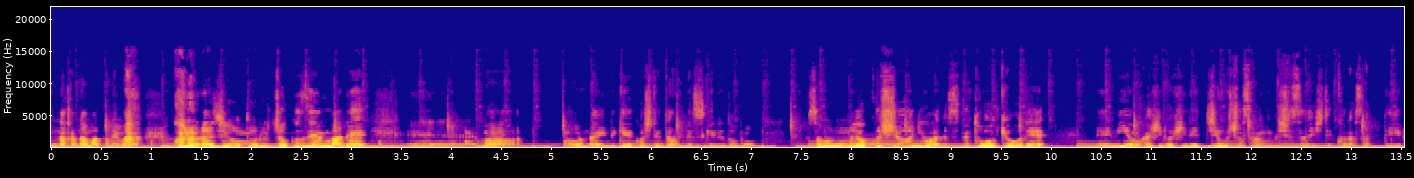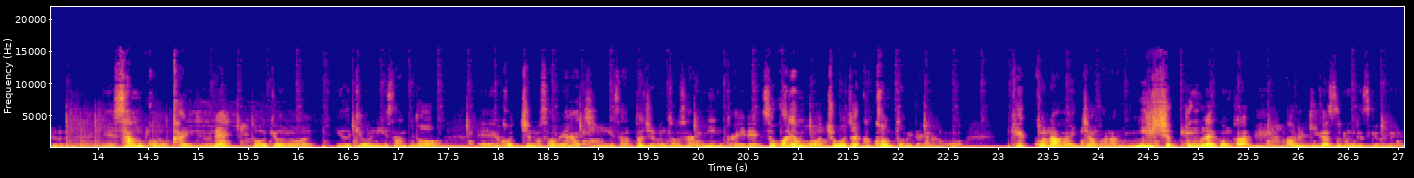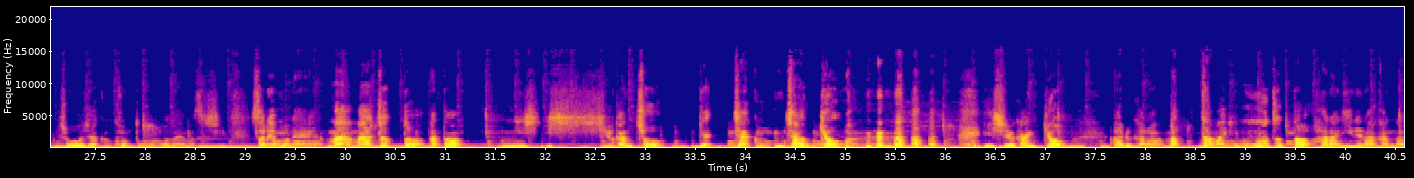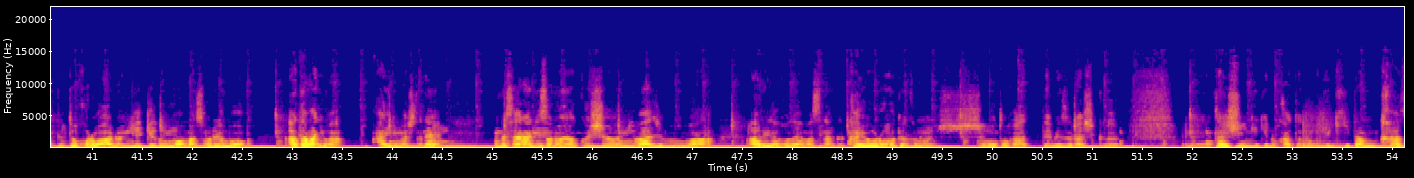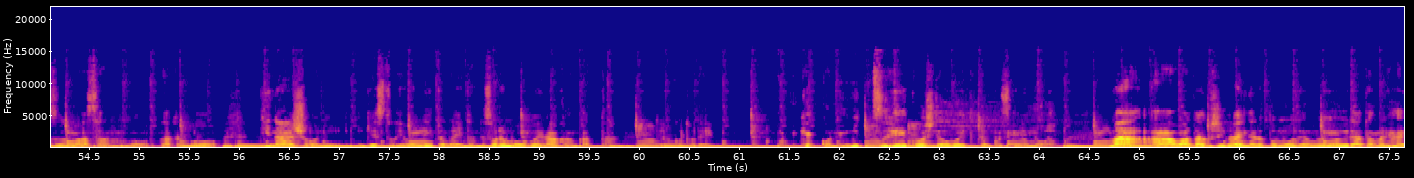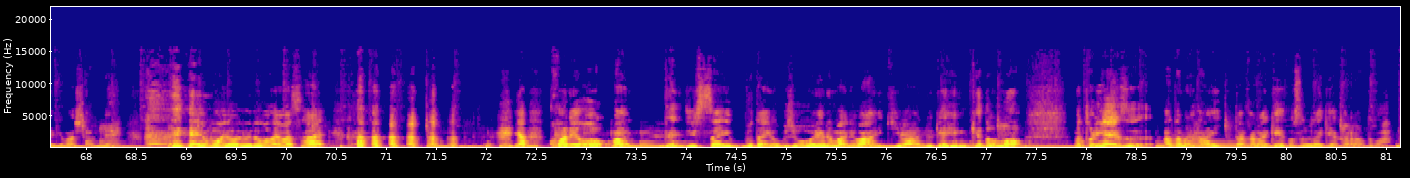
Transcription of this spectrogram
なんか生とね、このラジオを撮る直前まで、えー、まあオンラインで稽古してたんですけれどもその翌週にはですね東京で、えー、宮岡博秀事務所さんが主催してくださっている「えー、3個の会」というね東京の遊興兄さんと、えー、こっちの染八兄さんと自分との3人会でそこでも長尺コントみたいなのを結構長いんちゃうかな。20分ぐらい今回ある気がするんですけどね。長尺コントもございますし。それもねまあまあちょっとあと1週間超弱ちゃう今日。1週間今日あるからまあたまにもうちょっと腹に入れなあかんなってところはあるんやけどもまあそれも頭には入りましたね。でさらにその翌週には自分はあれがございます。なんか歌謡浪曲の仕事があって珍しく、えー、大衆演劇の方の劇団カズマさんのなんかこうディナーショーにゲストで呼んでいただいたんでそれも覚えなあかんかったということで結構ね3つ並行して覚えてたんですけどもまあ私ぐらいになるともう全部余裕で頭に入りましたんで もう余裕でございます。はい。いやこれをまあで実際舞台を無事終えるまでは息は抜けへんけども、まあ、とりあえず頭に入ったから稽古するだけやからとかあなんか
